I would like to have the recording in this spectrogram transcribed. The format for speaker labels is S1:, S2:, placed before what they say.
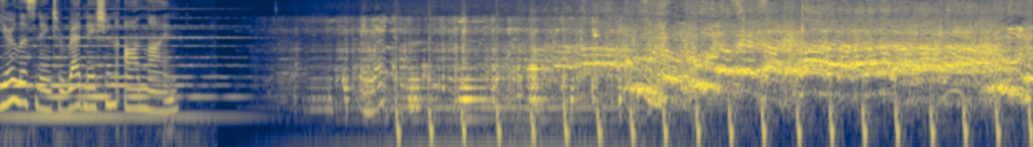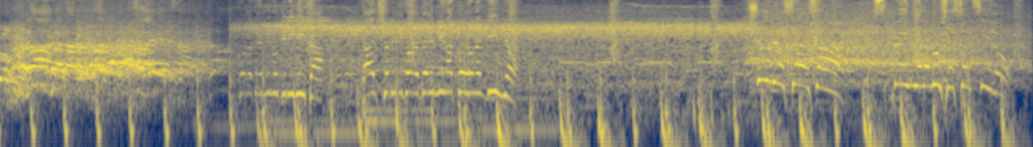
S1: You're listening to Red Nation Online.
S2: Ancora tre minuti di vita, calcio di rigore per il Milan con Ronaldinho. Giulio Cesar spegne la luce a San Siro.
